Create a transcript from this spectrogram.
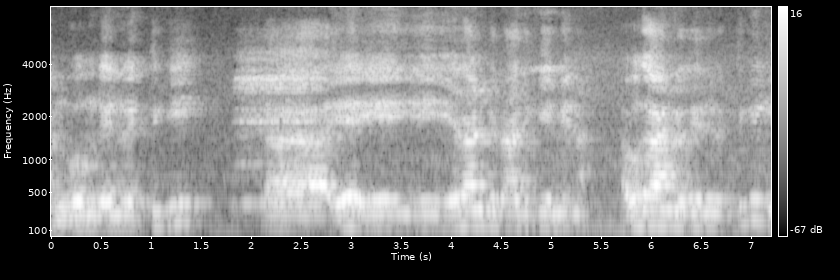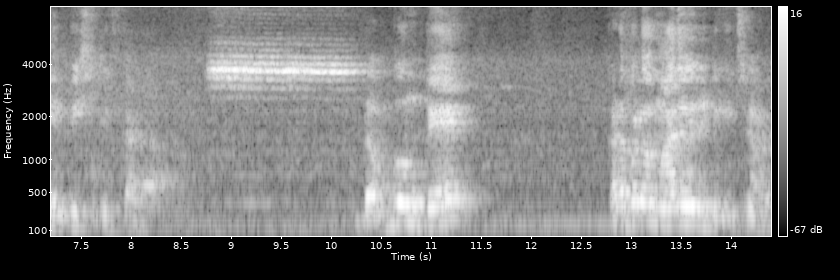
అనుభవం లేని వ్యక్తికి ఏ ఏ- ఏ- ఎలాంటి రాజకీయమైన అవగాహన లేని వ్యక్తికి ఎంపీ సీట్ ఇస్తాడా డబ్బు ఉంటే కడపలో మాధవిరెడ్డికి ఇచ్చినాడు.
